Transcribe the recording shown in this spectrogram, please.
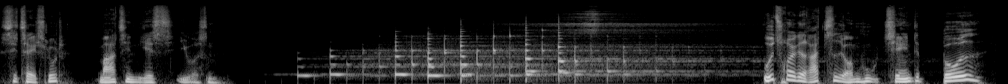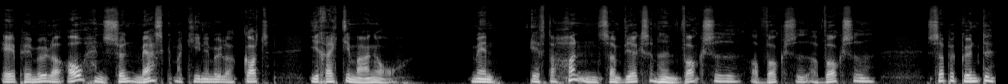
Citat slut. Martin Jes Iversen. Udtrykket rettidig omhu tjente både AP Møller og hans søn Mærsk Markine Møller godt i rigtig mange år. Men efterhånden som virksomheden voksede og voksede og voksede, så begyndte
